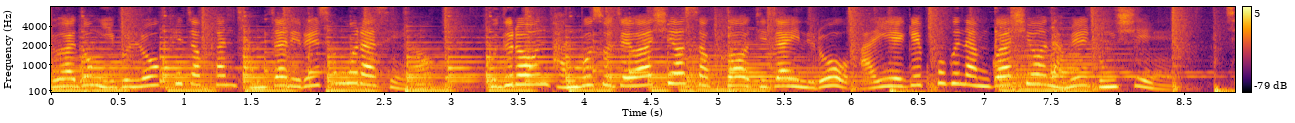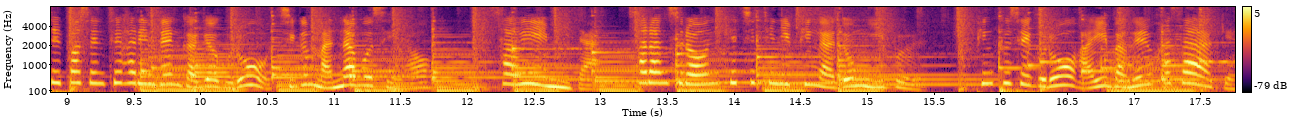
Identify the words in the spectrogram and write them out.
유화동 이불로 쾌적한 잠자리를 선물하세요. 부드러운 반부 소재와 시어 서커 디자인으로 아이에게 포근함과 시원함을 동시에 7% 할인된 가격으로 지금 만나보세요. 4위입니다. 사랑스러운 캐치티니핑 아동 이불 핑크색으로 아이방을 화사하게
